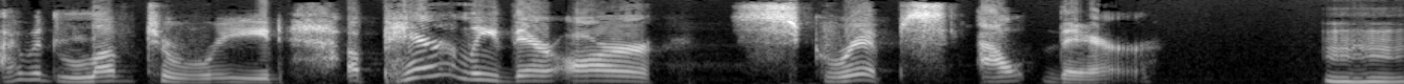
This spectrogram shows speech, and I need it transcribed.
I would love to read. Apparently, there are scripts out there. Mm-hmm.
